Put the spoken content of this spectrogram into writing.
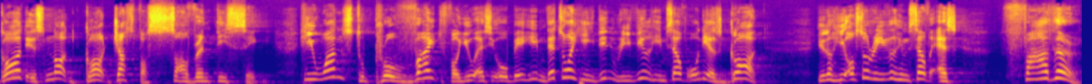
God is not God just for sovereignty's sake. He wants to provide for you as you obey Him. That's why He didn't reveal Himself only as God. You know, He also revealed Himself as Father.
